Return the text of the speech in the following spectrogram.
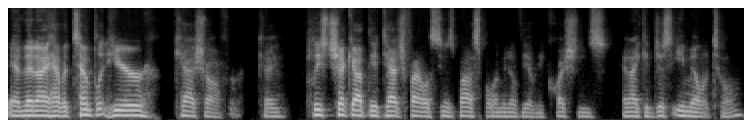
And then I have a template here, cash offer. Okay. Please check out the attached file as soon as possible. Let me know if you have any questions, and I could just email it to him.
